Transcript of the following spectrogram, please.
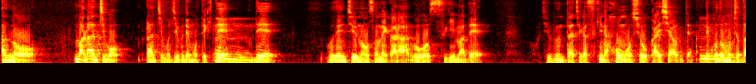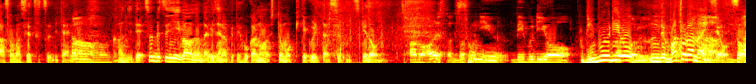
あの、まあ、ランチも、ランチも自分で持ってきて、うん。で、午前中の遅めから午後過ぎまで、自分たちが好きな本を紹介し合うみたいな。で、子供ちょっと遊ばせつつみたいな感じで。それ別にママさんだけじゃなくて他の人も来てくれたりするんですけど、あのあれですか？俗に言うビブリオ。ビブリオ、でバトらないんですよ。そう、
